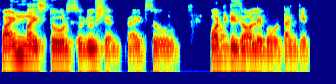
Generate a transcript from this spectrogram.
find my store solution right? So what it is all about ankit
